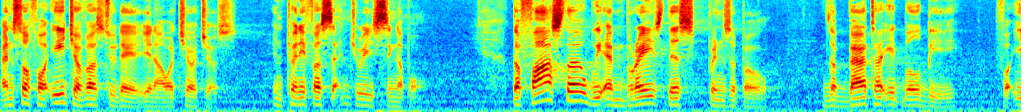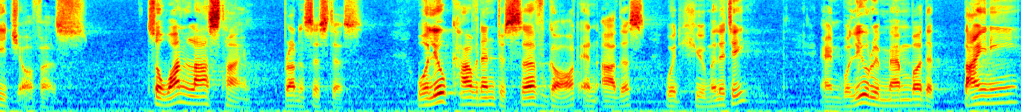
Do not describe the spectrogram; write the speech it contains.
And so, for each of us today in our churches, in 21st century Singapore, the faster we embrace this principle, the better it will be for each of us. So, one last time, brothers and sisters, will you covenant to serve God and others with humility? And will you remember that tiny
